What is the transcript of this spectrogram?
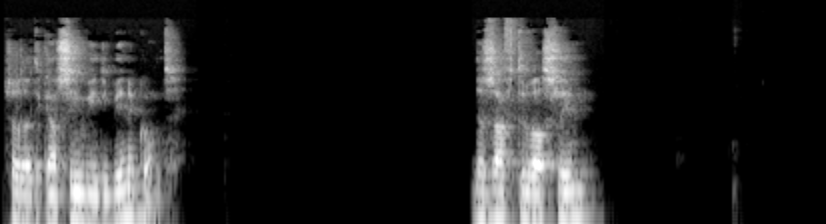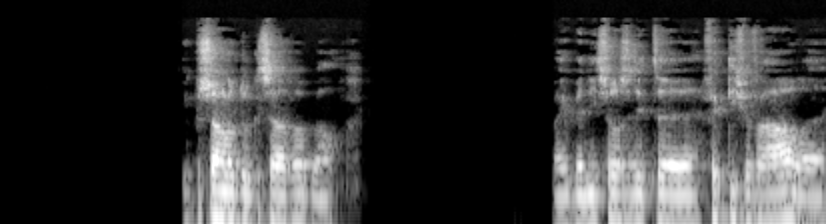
Zodat hij kan zien wie er binnenkomt. Dat is af en toe wel slim. Ik persoonlijk doe ik het zelf ook wel. Maar ik ben niet zoals dit uh, fictieve verhaal. Uh,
